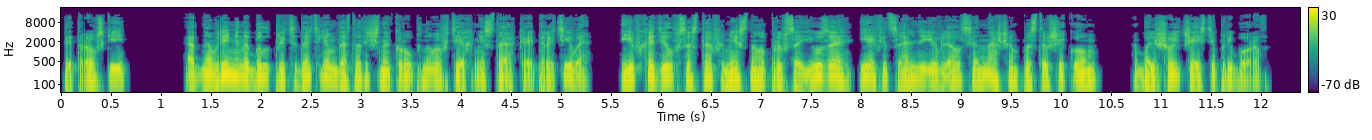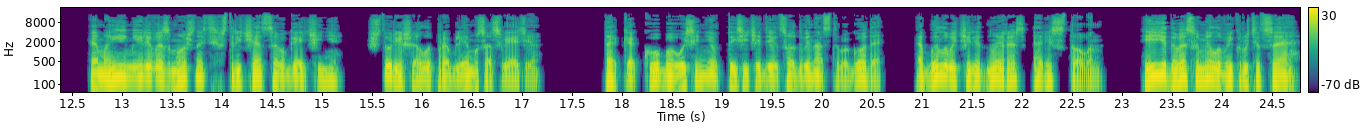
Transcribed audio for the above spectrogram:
Петровский одновременно был председателем достаточно крупного в тех местах кооператива, и входил в состав местного профсоюза и официально являлся нашим поставщиком большой части приборов. Мы имели возможность встречаться в Гайчине, что решало проблему со связью, так как Коба осенью 1912 года был в очередной раз арестован и едва сумел выкрутиться,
